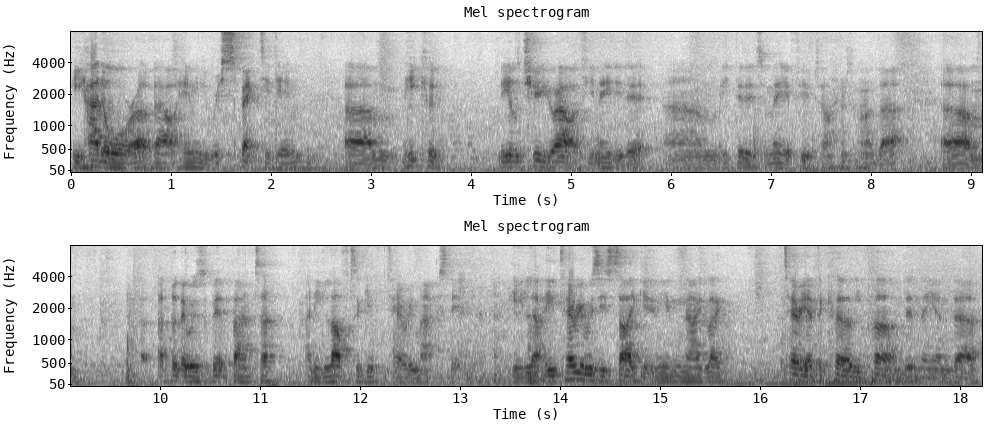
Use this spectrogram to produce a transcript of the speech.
he had aura about him. You respected him. Um, he could he'll chew you out if you needed it. Um, he did it to me a few times like that. Um, uh, but there was a bit of banter, and he loved to give Terry Max stick. He, lo- he Terry was his sidekick, and you know, like Terry had the curly perm, didn't he? And uh,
